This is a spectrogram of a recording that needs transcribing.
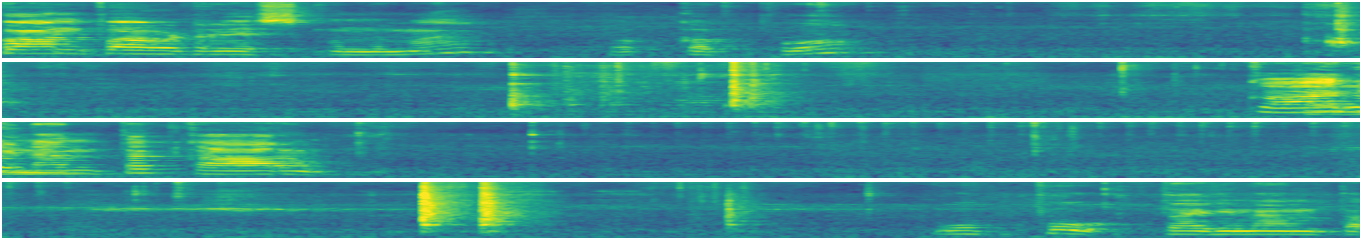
కార్న్ పౌడర్ వేసుకుందామా? ఒక కప్పు. కారం. తగినంత కారం. ఉప్పు తగినంత.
